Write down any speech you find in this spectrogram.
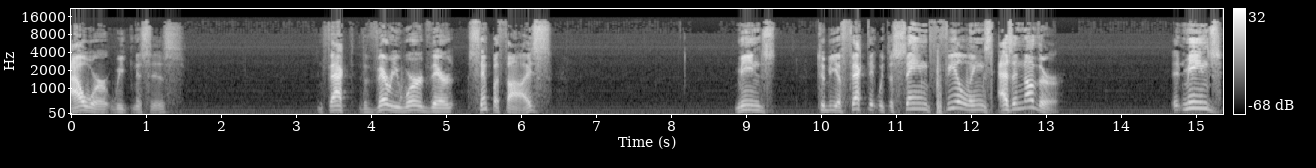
our weaknesses. In fact, the very word there, sympathize, means to be affected with the same feelings as another. It means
